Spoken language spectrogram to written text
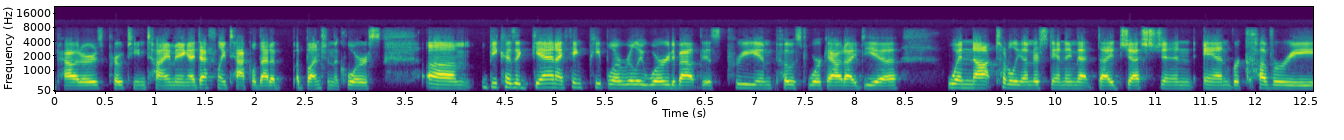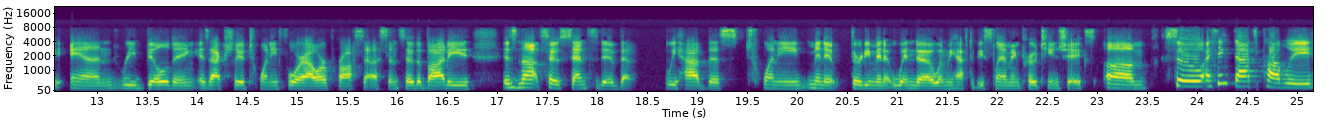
powders, protein timing. I definitely tackled that a, a bunch in the course um, because, again, I think people are really worried about this pre and post workout idea when not totally understanding that digestion and recovery and rebuilding is actually a 24 hour process. And so the body is not so sensitive that we have this 20 minute 30 minute window when we have to be slamming protein shakes. Um, so i think that's probably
